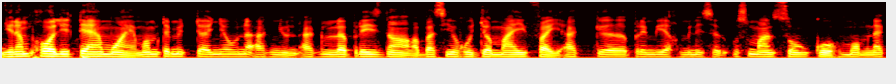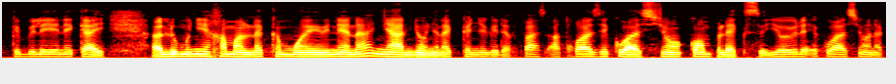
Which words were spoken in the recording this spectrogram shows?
ñu dem xool yi témoin moom tamit ñëw na ak ñun ak le président Bassirou Diomaye Faye ak euh, premier ministre Ousmane Sonko moom nag bi la yéene kaay euh, lu mu ñuy xamal nag mooy nee na ñaar ñooñu nag ñu ngi def face à trois équations complexes yooyu la équation nag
